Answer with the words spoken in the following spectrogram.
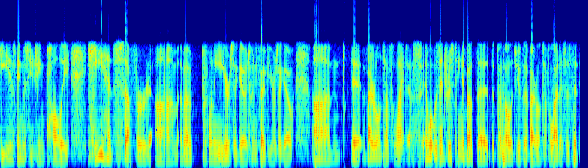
His name was Eugene Pauly. He had suffered um, about 20 years ago, 25 years ago, um, uh, viral encephalitis. And what was interesting about the the pathology of the viral encephalitis is that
